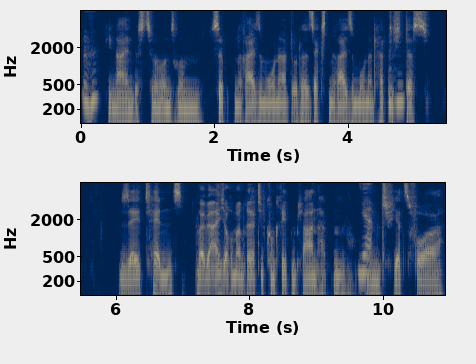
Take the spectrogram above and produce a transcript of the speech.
Mhm. hinein. Bis zu unserem siebten Reisemonat oder sechsten Reisemonat hatte ich Mhm. das seltenst, weil wir eigentlich auch immer einen relativ konkreten Plan hatten. Ja. Und jetzt vor,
